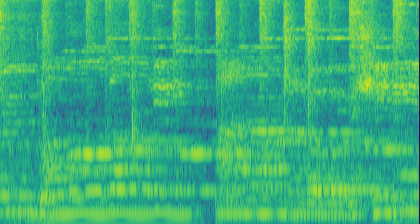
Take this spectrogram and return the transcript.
주 보더니 아무 힘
